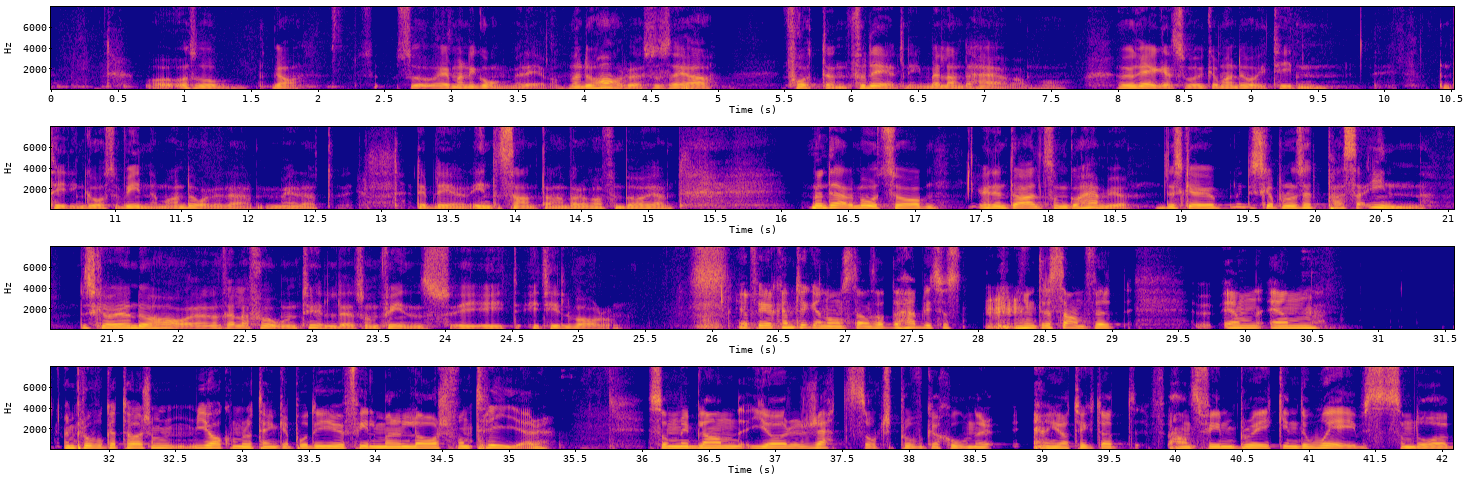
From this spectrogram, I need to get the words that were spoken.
Och, och, så, ja, så, så, är man igång med det. Va? Men då har du så att säga fått en fördelning mellan det här. Va? Och, I regel så brukar man då i tiden, tiden går så vinner man då det där med att det blir intressantare än vad det var från början. Men däremot så är det inte allt som går hem ju. Det ska ju det ska på något sätt passa in. Det ska ju ändå ha en relation till det som finns i, i, i tillvaron. Ja, för jag kan tycka någonstans att det här blir så intressant. För en, en, en provokatör som jag kommer att tänka på det är ju filmaren Lars von Trier. Som ibland gör rätt sorts provokationer. Jag tyckte att hans film Breaking the Waves, som då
